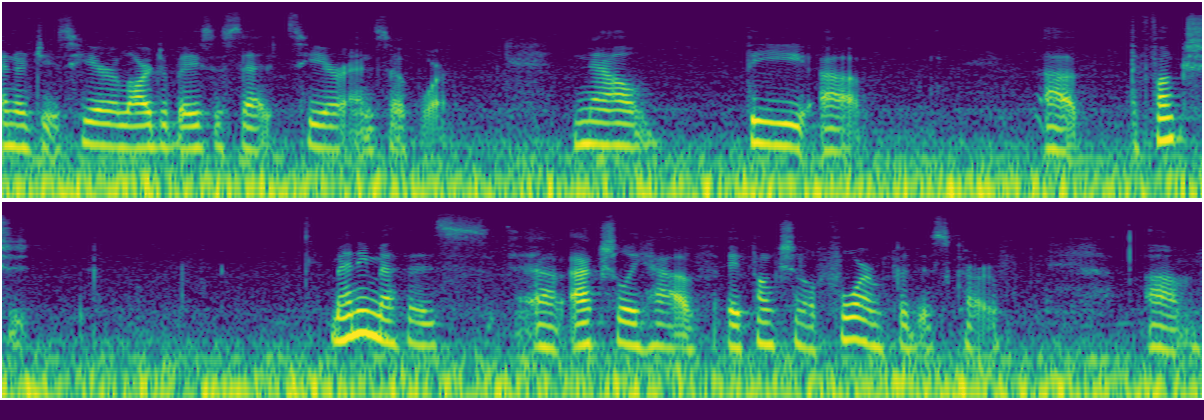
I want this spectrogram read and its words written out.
energy is here, larger basis set, it's here, and so forth. Now, the, uh, uh, the function, many methods uh, actually have a functional form for this curve. Um,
